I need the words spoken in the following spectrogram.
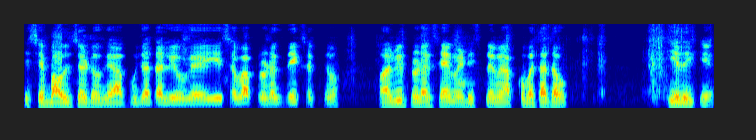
जैसे बाउल सेट हो गया पूजा थाली हो गए ये सब आप प्रोडक्ट देख सकते हो. और भी प्रोडक्ट्स है मैं डिस्प्ले में आपको बताता हूँ। ये देखिए।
